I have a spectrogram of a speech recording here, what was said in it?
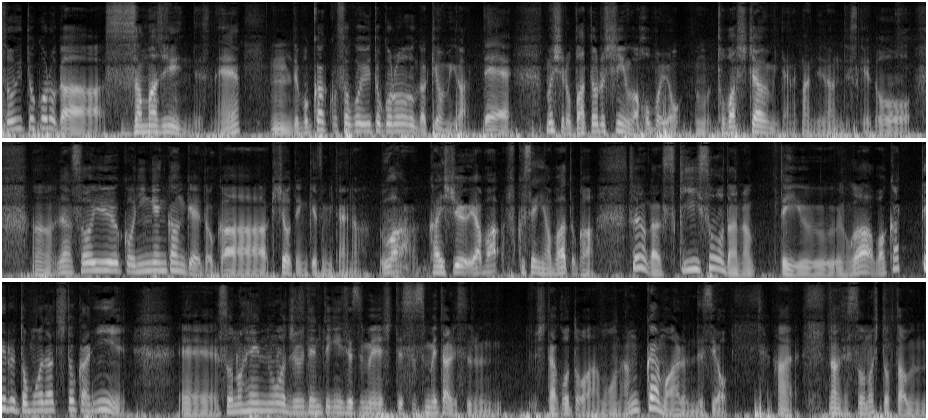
そういうところが凄まじいんですね。うん。で、僕はそういうところが興味があって、むしろバトルシーンはほぼよ、飛ばしちゃうみたいな感じなんですけど、うん。だからそういうこう人間関係とか、気象転結みたいな、うわ、回収やば、伏線やばとか、そういうのが好きそうだなっていうのが分かってる友達とかに、えー、その辺を重点的に説明して進めたりする、したことはもう何回もあるんですよ。はい。なのでその人多分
